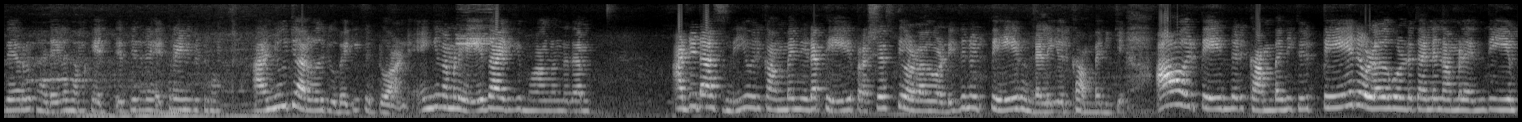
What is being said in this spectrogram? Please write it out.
വേറൊരു കടയിൽ നമുക്ക് എത്ര എത്രയും കിട്ടും അഞ്ഞൂറ്റി അറുപത് രൂപയ്ക്ക് കിട്ടുവാണ്. എങ്കിൽ നമ്മൾ ഏതായിരിക്കും വാങ്ങുന്നത്? അഡിഡാസിന്റെ ഈ ഒരു കമ്പനിയുടെ പേര് പ്രശസ്തി ഉള്ളത് കൊണ്ട് ഇതിനൊരു പേരുണ്ടല്ലോ ഈ ഒരു കമ്പനിക്ക്. ആ ഒരു പേരിന്റെ ഒരു കമ്പനിക്ക് ഒരു പേരുള്ളത് കൊണ്ട് തന്നെ നമ്മൾ എന്ത് ചെയ്യും?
